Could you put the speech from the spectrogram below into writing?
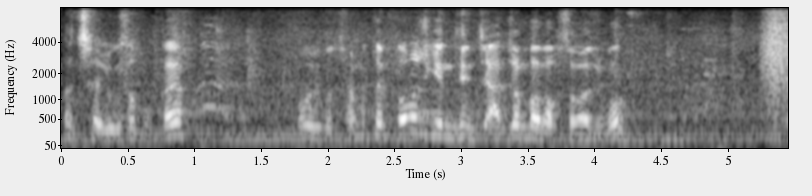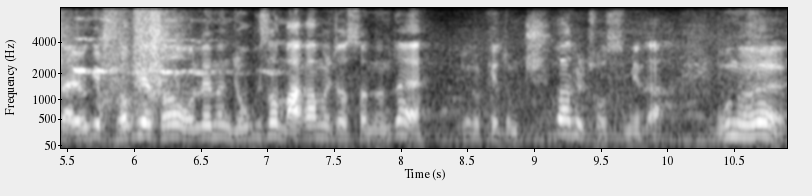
아, 자 여기서 볼까요? 어 이거 잘못하면 떨어지겠는데 이제 안전바가 없어가지고. 자 여기 벽에서 원래는 여기서 마감을 줬었는데 이렇게 좀 추가를 줬습니다. 문을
